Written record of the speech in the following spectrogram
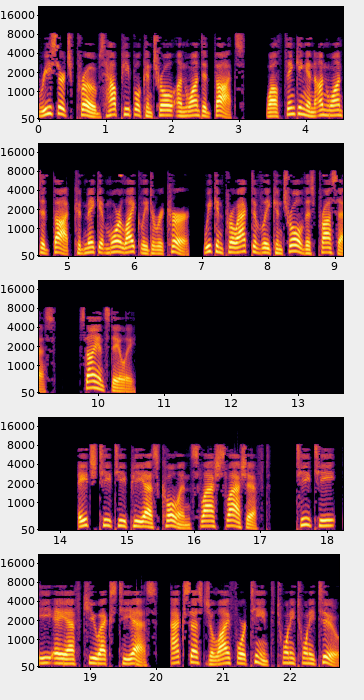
Research probes how people control unwanted thoughts. While thinking an unwanted thought could make it more likely to recur, we can proactively control this process. Science Daily. Https colon slash slash ift. TT, EAFQXTS, accessed July 14, 2022.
